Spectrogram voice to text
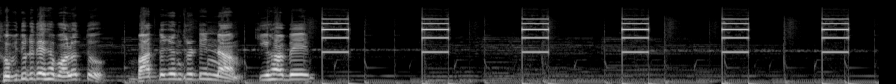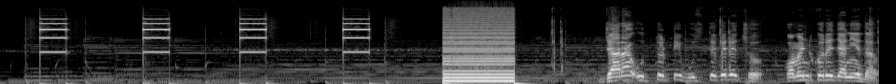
ছবি দুটি দেখে বলো তো, বাদ্যযন্ত্রটির নাম কি হবে? যারা উত্তরটি বুঝতে পেরেছ কমেন্ট করে জানিয়ে দাও।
